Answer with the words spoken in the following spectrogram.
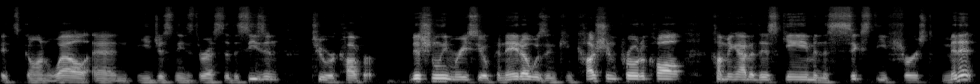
it's gone well, and he just needs the rest of the season to recover. Additionally, Mauricio Pineda was in concussion protocol coming out of this game in the 61st minute,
